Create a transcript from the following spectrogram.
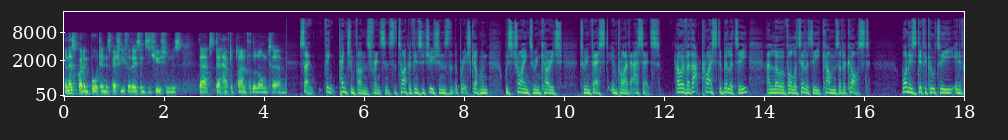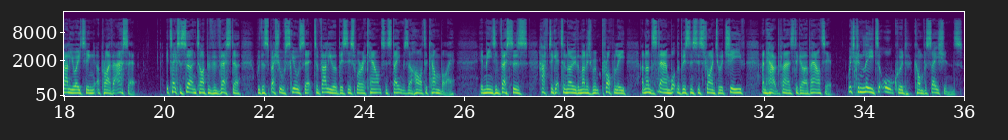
And that's quite important, especially for those institutions that, that have to plan for the long term. So, Think pension funds, for instance, the type of institutions that the British government was trying to encourage to invest in private assets. However, that price stability and lower volatility comes at a cost. One is difficulty in evaluating a private asset. It takes a certain type of investor with a special skill set to value a business where accounts and statements are hard to come by. It means investors have to get to know the management properly and understand what the business is trying to achieve and how it plans to go about it which can lead to awkward conversations.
